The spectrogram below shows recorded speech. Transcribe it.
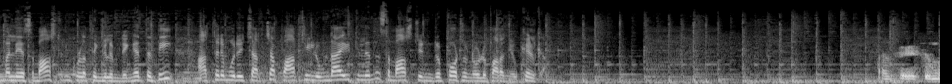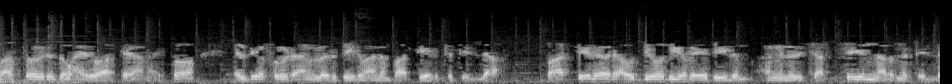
എം എൽ എ സെബാസ്റ്റ്യൻ കുളത്തെങ്കിലും രംഗത്തെത്തി. അത്തരമൊരു ചർച്ച പാർട്ടിയിൽ ഉണ്ടായിട്ടില്ലെന്ന് സെബാസ്റ്റ്യൻ റിപ്പോർട്ടറിനോട് പറഞ്ഞു. കേൾക്കാം. തികച്ചും വാസ്തവവിരുദ്ധമായ ഒരു വാർത്തയാണ്. ഇപ്പോ എൽ ഡി എഫ് വിടാനുള്ള ഒരു തീരുമാനം പാർട്ടി എടുത്തിട്ടില്ല. പാർട്ടിയുടെ ഒരു ഔദ്യോഗിക വേദിയിലും അങ്ങനെ ഒരു ചർച്ചയും നടന്നിട്ടില്ല.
